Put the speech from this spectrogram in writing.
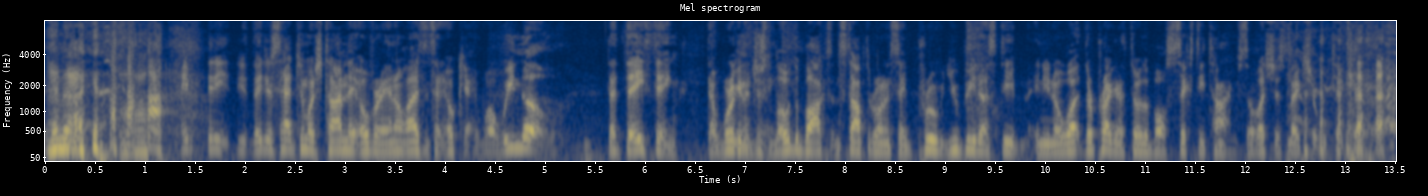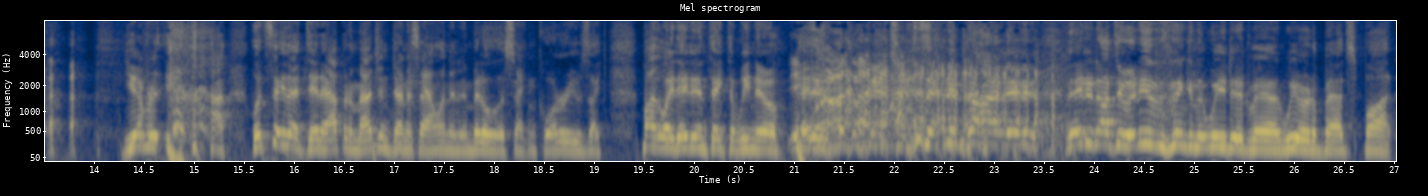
And I, mm-hmm. Hey, did they just had too much time. They overanalyzed and said, okay, well, we know that they think that we're going to just load the box and stop the run and say, prove you beat us deep. And you know what? They're probably going to throw the ball 60 times. So let's just make sure we take care of it. You ever? let's say that did happen. Imagine Dennis Allen in the middle of the second quarter. He was like, "By the way, they didn't think that we knew. They didn't. they did not. They did, they did not do any of the thinking that we did. Man, we were in a bad spot."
